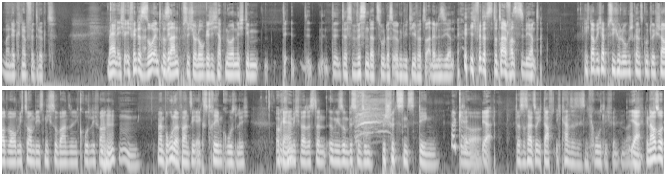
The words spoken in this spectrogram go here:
meine Knöpfe drückt. Man, ich, ich finde das so interessant psychologisch. Ich habe nur nicht die, die, das Wissen dazu, das irgendwie tiefer zu analysieren. Ich finde das total faszinierend. Ich glaube, ich habe psychologisch ganz gut durchschaut, warum mich Zombies nicht so wahnsinnig gruselig waren. Mhm. Hm. Mein Bruder fand sie extrem gruselig. Okay. Und für mich war das dann irgendwie so ein bisschen so ein Beschützensding. Okay. So. Ja das ist halt so, ich darf, ich kann das jetzt nicht gruselig finden. ja. Genauso,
